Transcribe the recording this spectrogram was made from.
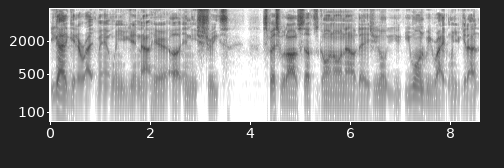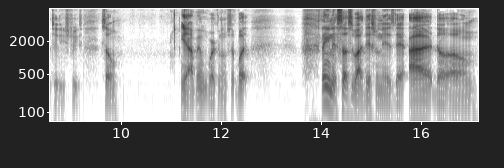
you got to get it right, man. When you're getting out here uh, in these streets, especially with all the stuff that's going on nowadays, you you you want to be right when you get out into these streets. So yeah, I've been working on stuff, but thing that sucks about this one is that I the um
